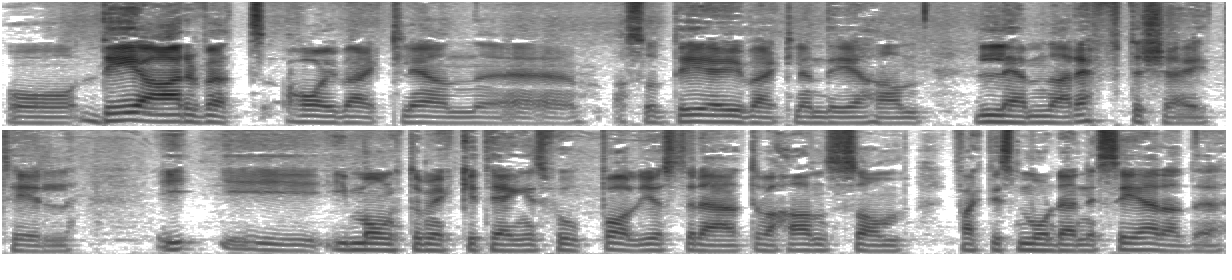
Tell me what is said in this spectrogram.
Och det arvet har ju verkligen, eh, alltså det är ju verkligen det han lämnar efter sig till i, i, i mångt och mycket till engelsk fotboll. Just det där att det var han som faktiskt moderniserade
